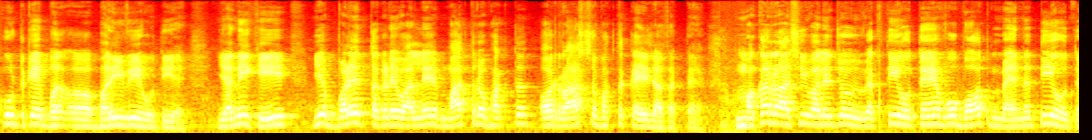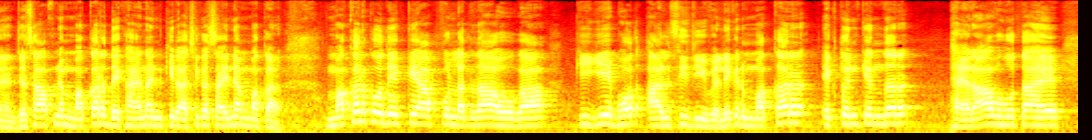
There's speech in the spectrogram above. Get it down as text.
कूट के भरी हुई होती है। यानी कि ये बड़े तगड़े वाले मातृभक्त और राष्ट्रभक्त कहे जा सकते हैं। मकर राशि वाले जो व्यक्ति होते हैं, वो बहुत मेहनती होते हैं। जैसा आपने मकर देखा है ना, इनकी राशि का साइन है मकर। मकर को देख के आपको लग रहा होगा कि ये बहुत आलसी जीव है। लेकिन मकर एक तो इनके अंदर ठहराव होता है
